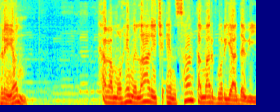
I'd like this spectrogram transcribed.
دریم هغه مهمې لارې چې انسان ته مرګ ور یادوي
